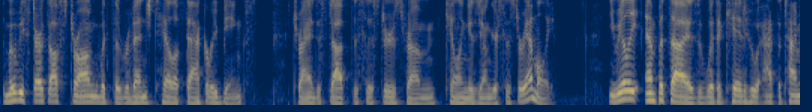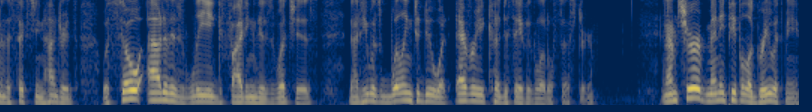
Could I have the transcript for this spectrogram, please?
The movie starts off strong with the revenge tale of Thackeray Binks trying to stop the sisters from killing his younger sister Emily. You really empathize with a kid who, at the time in the 1600s, was so out of his league fighting these witches that he was willing to do whatever he could to save his little sister. And I'm sure many people agree with me.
